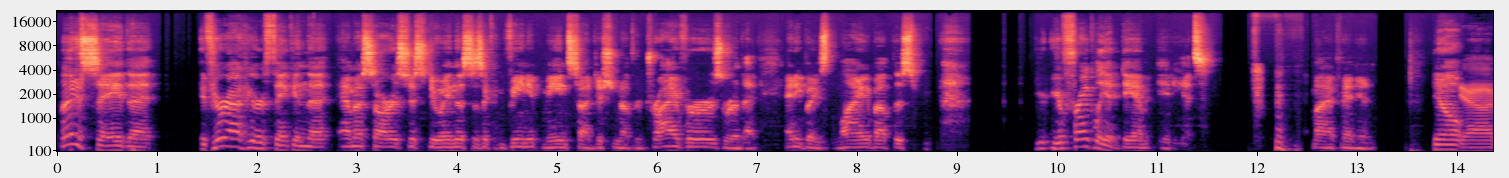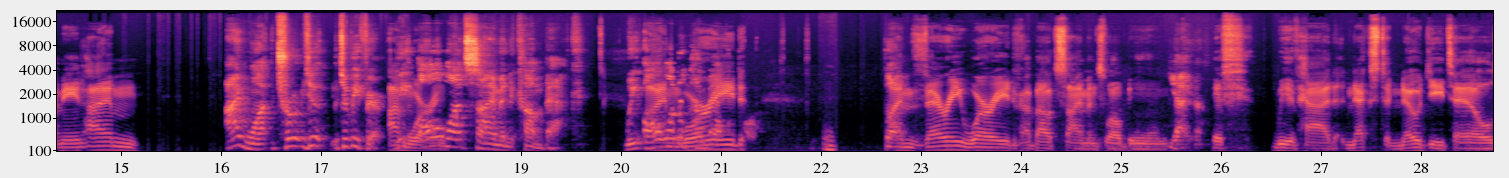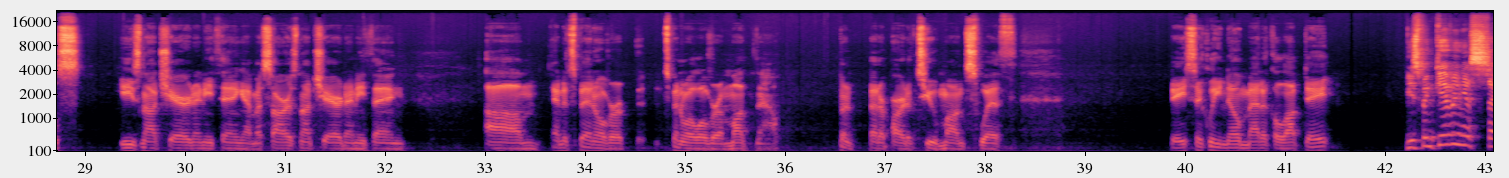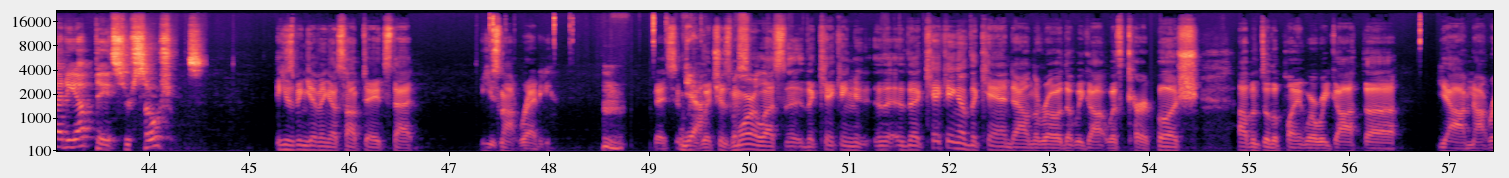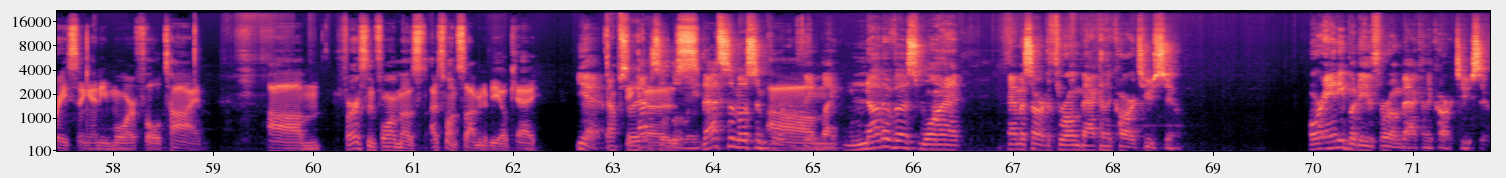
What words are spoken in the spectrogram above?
I just say that if you're out here thinking that MSR is just doing this as a convenient means to audition other drivers or that anybody's lying about this, you're, you're frankly a damn idiot, in my opinion. You know, Yeah, I mean, I'm I want to, to, to be fair. I'm we worried. all want Simon to come back. We all I'm want to worried. come back. But I'm very worried about Simon's well being. yeah, yeah, If we have had next to no details, he's not shared anything. MSR has not shared anything, um, and it's been over. It's been well over a month now, but better part of two months with basically no medical update. he's been giving us steady updates through socials. He's been giving us updates that he's not ready. Hmm. Basically, Yeah. which is more or less the, the kicking, the, the kicking of the can down the road that we got with Kurt Busch, up until the point where we got the, yeah, I'm not racing anymore full time. Um, first and foremost, I just want Simon to be okay. Yeah, Absolutely. Because, absolutely. That's the most important um, thing. Like none of us want MSR to throw him back in the car too soon, or anybody to throw him back in the car too soon.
